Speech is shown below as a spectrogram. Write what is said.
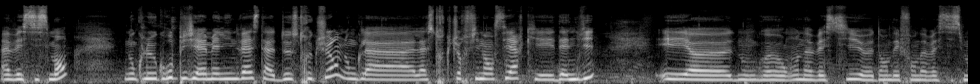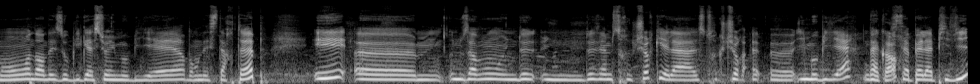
investissement. Donc, le groupe JML Invest a deux structures. Donc, la, la structure financière qui est Denvy et euh, donc, euh, on investit euh, dans des fonds d'investissement, dans des obligations immobilières, dans des startups. Et euh, nous avons une, de, une, deuxième structure qui est la structure euh, immobilière, qui s'appelle Apivi.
